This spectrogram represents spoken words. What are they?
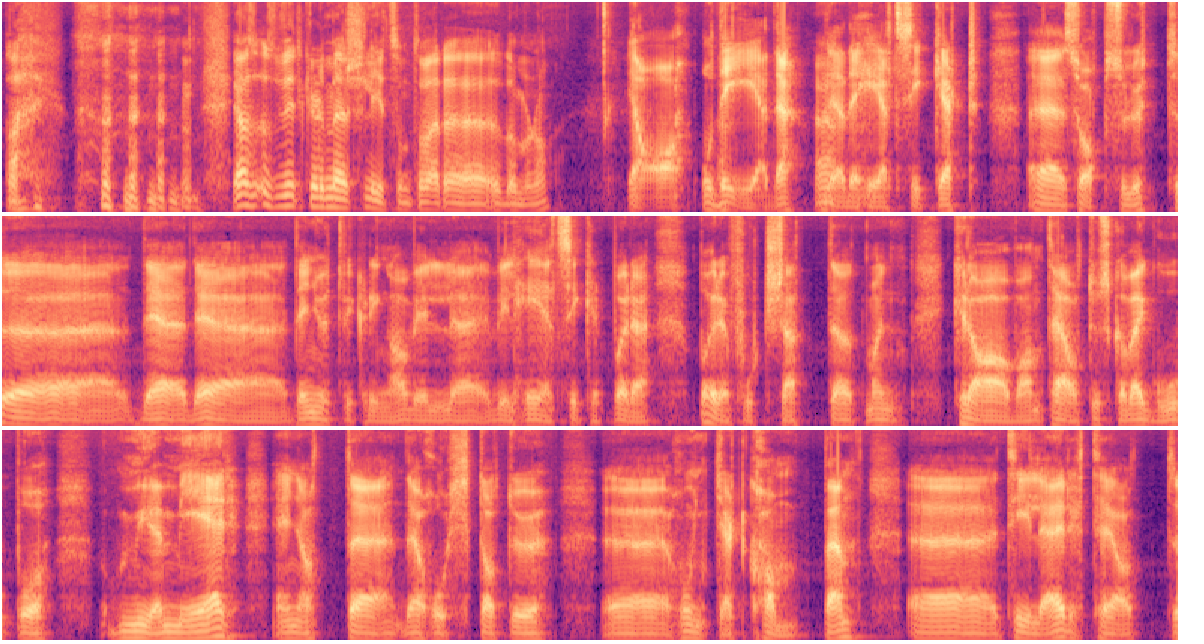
Nei. ja, Virker det mer slitsomt å være dommer nå? Ja, og det er det. Det er det helt sikkert. Eh, så absolutt. Eh, det, det, den utviklinga vil, vil, helt sikkert bare, bare, fortsette. At man, Kravene til at du skal være god på mye mer enn at eh, det holdt at du håndterte kampen tidligere, til at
